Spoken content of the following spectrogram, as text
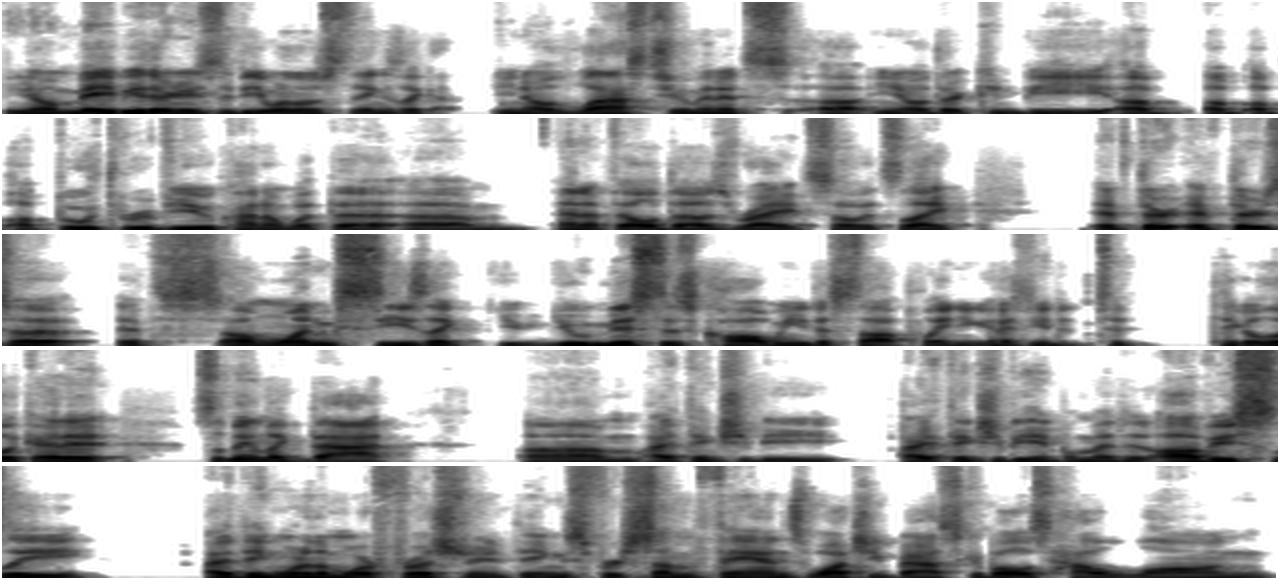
you know, maybe there needs to be one of those things like, you know, last two minutes, uh, you know, there can be a, a, a booth review, kind of what the um, NFL does, right? So it's like, if there, if there's a, if someone sees like you, you missed this call, we need to stop playing. You guys need to, to take a look at it. Something like that, um, I think should be, I think should be implemented. Obviously, I think one of the more frustrating things for some fans watching basketball is how long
